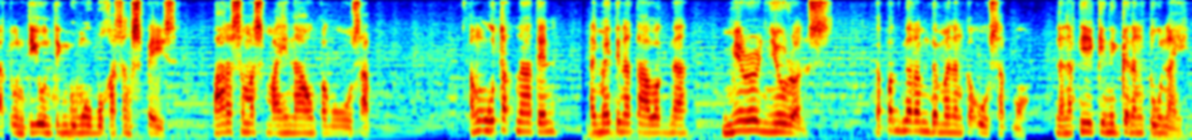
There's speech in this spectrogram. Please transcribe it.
at unti-unting bumubukas ang space para sa mas mahinahong pag-uusap. Ang utak natin ay may tinatawag na mirror neurons Kapag naramdaman ng kausap mo na nakikinig ka ng tunay,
